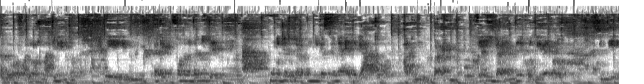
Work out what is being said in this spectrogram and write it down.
al loro, al loro smaltimento. E, perché fondamentalmente un oggetto per la comunicazione è legato un brand e il brand vuol dire valore quindi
